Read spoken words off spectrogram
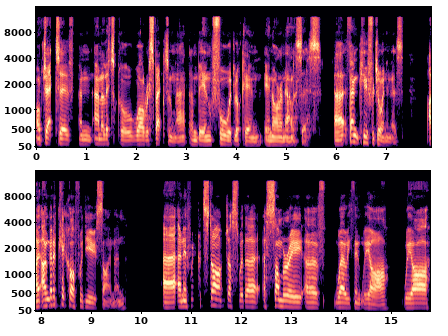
objective and analytical while respecting that and being forward looking in our analysis. Uh, thank you for joining us. I, am going to kick off with you, Simon. Uh, and if we could start just with a, a summary of where we think we are. We are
